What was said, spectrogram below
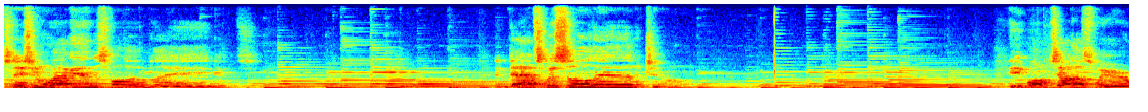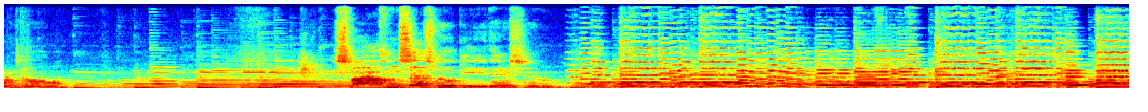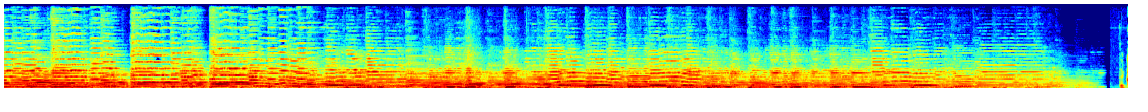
station wagon's full of blankets. And Dad's whistle whistling a tune. He won't tell us where we're going. He smiles and says we'll be there soon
